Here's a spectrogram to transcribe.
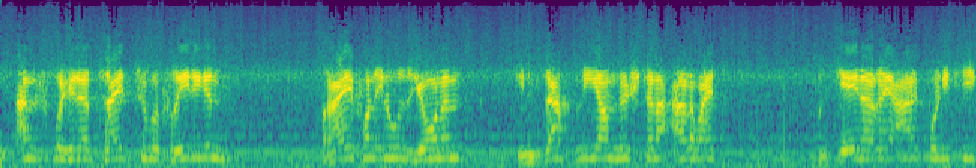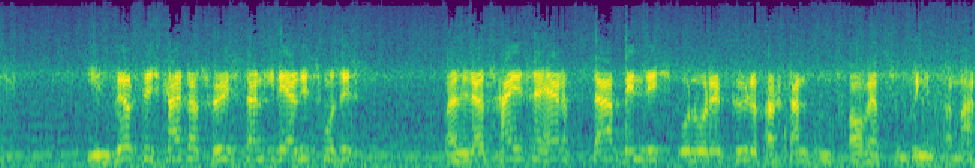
Die Ansprüche der Zeit zu befriedigen, frei von Illusionen, in sachlicher, nüchterner Arbeit und jener Realpolitik, die in Wirklichkeit das Höchste an Idealismus ist, weil sie das heiße Herz da bändigt, wo nur der kühle Verstand uns vorwärts zu bringen vermag.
